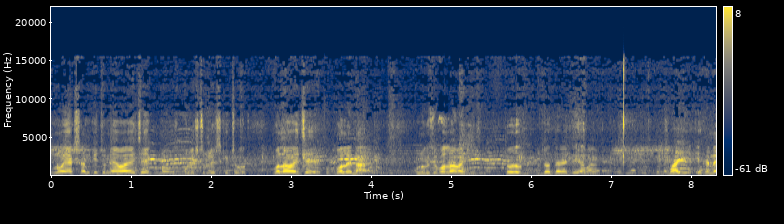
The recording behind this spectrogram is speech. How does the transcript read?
কোনো অ্যাকশন কিছু নেওয়া হয়েছে? কোনো পুলিশ টুলিশ কিছু বলা হয়েছে? বলে না কোনো কিছু বলা হয়নি। তো যথারীতি আমার ভাই এখানে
